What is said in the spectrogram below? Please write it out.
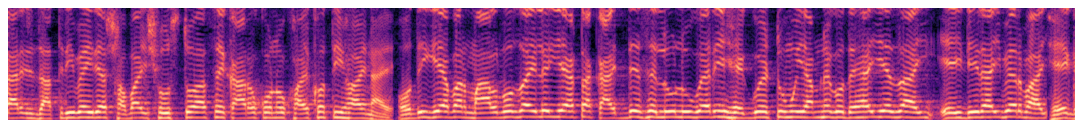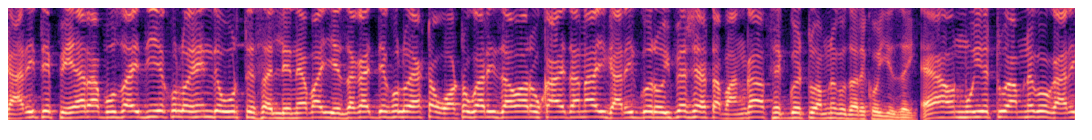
গাড়ির যাত্রীবাহীরা সবাই সুস্থ আছে, কারও কোনো ক্ষয়ক্ষতি হয় নাই। ওদিকে আবার মাল বোঝাই লইয়া একটা কাইদেছে লুলু গাড়ি। হেগু একটু মুই আমনে গো দেখাইয়ে যাই। এই ড্রাইভার ভাই, হে গাড়িতে পেয়ারা বোঝাই দিয়ে খোলো হেন্দে উঠতে চাইলেন। এ ভাই, এ জায়গায় দেখল একটা অটো গাড়ি যাওয়ারও কায়দা নাই। গাড়ি গোর ওই পাশে একটা ভাঙ্গা আছে। একটু আমনে গো দাঁড়ে কইয়ে যাই। এখন মুই একটু আমনে গো গাড়ি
